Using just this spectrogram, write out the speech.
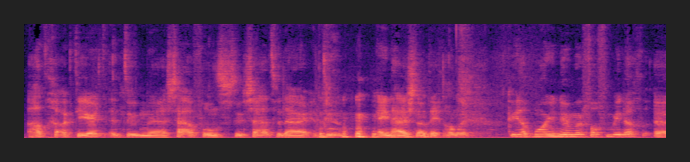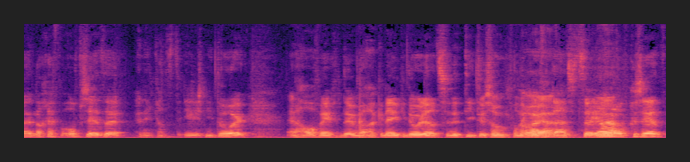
had geacteerd. En toen s s'avonds, toen zaten we daar en toen één huisgenoot tegen de andere. Kun je dat mooie nummer van vanmiddag eh, nog even opzetten? En ik had het eerst niet door. En halverwege het nummer had ik in één keer door dat ze de titelsong van de Oh confrontatie 2 Ja. hadden opgezet.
